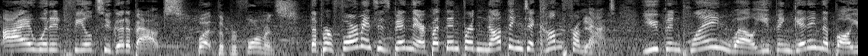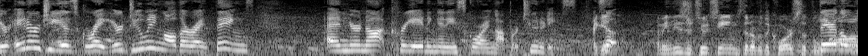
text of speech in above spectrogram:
I wouldn't feel too good about. But the performance. The performance has been there, but then for nothing to come from Yeah. that. You've been playing well, you've been getting the ball, your energy is great, you're doing all the right things, and you're not creating any scoring opportunities. Again, So- I mean, these are two teams that over the course of the They're the long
